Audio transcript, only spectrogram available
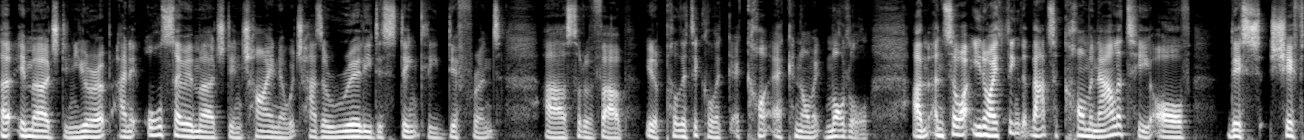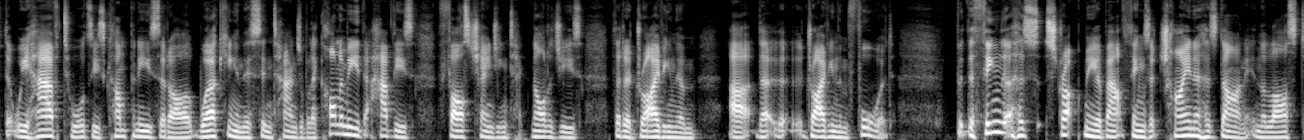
uh, emerged in Europe, and it also emerged in China, which has a really distinctly different uh, sort of uh, you know political eco- economic model. Um, and so you know I think that that's a commonality of this shift that we have towards these companies that are working in this intangible economy that have these fast changing technologies that are driving them uh, that, that driving them forward. But the thing that has struck me about things that China has done in the last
